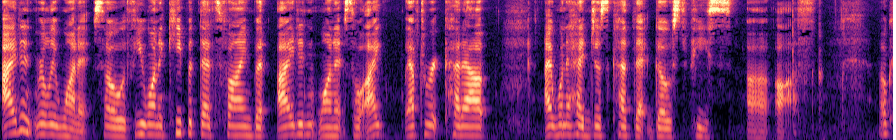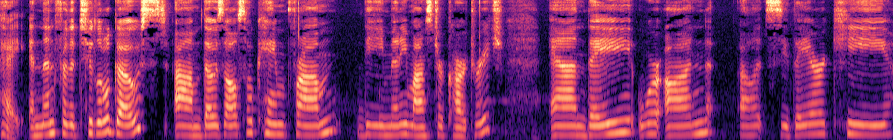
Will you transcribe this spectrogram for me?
I didn't really want it. So if you want to keep it, that's fine, but I didn't want it. So I, after it cut out, I went ahead and just cut that ghost piece uh, off. Okay, and then for the two little ghosts, um, those also came from the Mini Monster cartridge, and they were on uh, let's see, they are key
